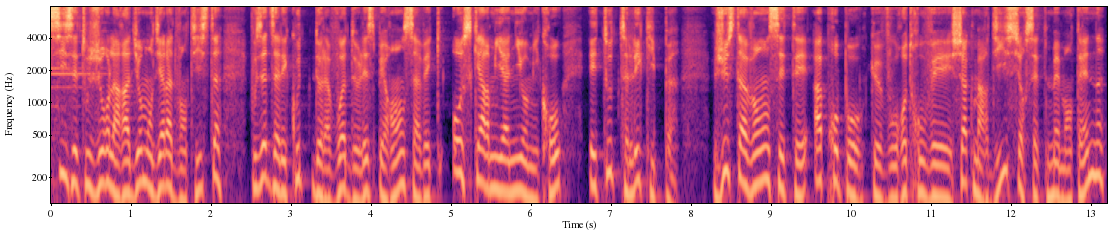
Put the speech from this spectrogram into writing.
Ici, c'est toujours la Radio Mondiale Adventiste. Vous êtes à l'écoute de la Voix de l'Espérance avec Oscar Miani au micro et toute l'équipe. Juste avant, c'était à propos que vous retrouvez chaque mardi sur cette même antenne.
